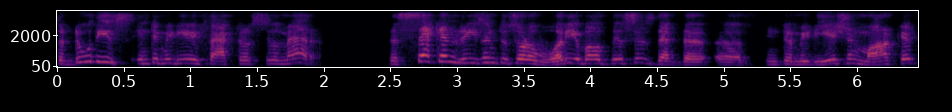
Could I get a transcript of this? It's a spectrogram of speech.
So do these intermediary factors still matter? The second reason to sort of worry about this is that the uh, intermediation market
